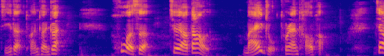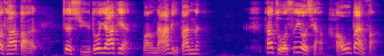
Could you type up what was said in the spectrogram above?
急得团团转，货色就要到了，买主突然逃跑，叫他把这许多鸦片往哪里搬呢？他左思右想，毫无办法，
